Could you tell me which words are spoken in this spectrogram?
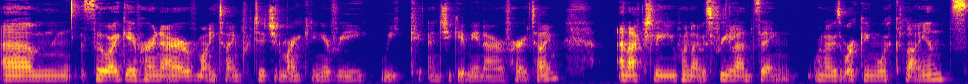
Um, so I gave her an hour of my time for digital marketing every week, and she gave me an hour of her time. And actually, when I was freelancing, when I was working with clients,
